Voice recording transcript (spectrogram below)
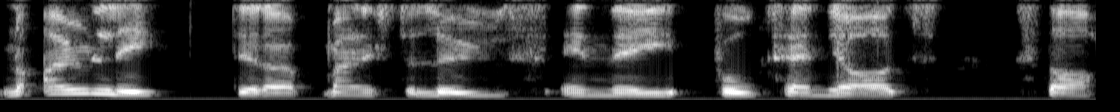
Not only did I manage to lose in the full 10 yards staff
